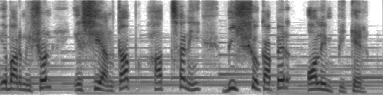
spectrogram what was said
এবার মিশন এশিয়ান কাপ হাতছানি বিশ্বকাপের অলিম্পিকের।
